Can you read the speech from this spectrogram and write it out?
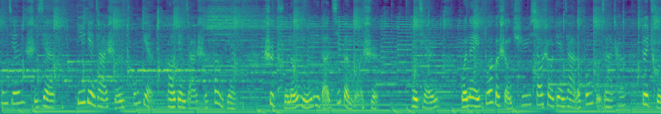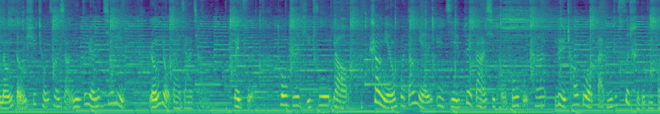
空间实现低电价时充电、高电价时放电，是储能盈利的基本模式。目前，国内多个省区销售电价的峰谷价差，对储能等需求侧响应资源的激励，仍有待加强。为此，通知提出，要上年或当年预计最大系统峰谷差率超过百分之四十的地方，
